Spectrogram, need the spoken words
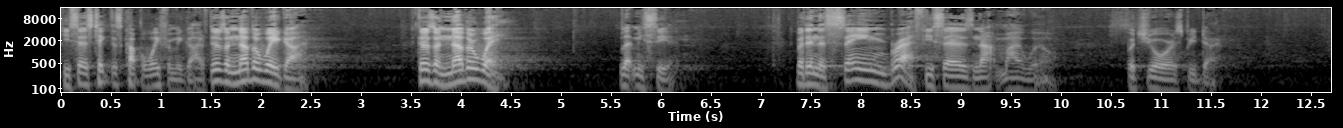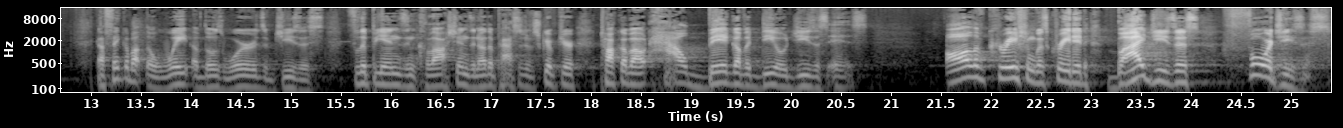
He says, Take this cup away from me, God. If there's another way, God, if there's another way, let me see it. But in the same breath, he says, Not my will, but yours be done. Now, think about the weight of those words of Jesus. Philippians and Colossians and other passages of Scripture talk about how big of a deal Jesus is. All of creation was created by Jesus for Jesus.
